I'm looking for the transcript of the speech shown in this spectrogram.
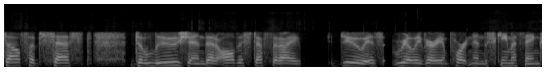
self-obsessed delusion that all this stuff that I do is really very important in the scheme of things.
